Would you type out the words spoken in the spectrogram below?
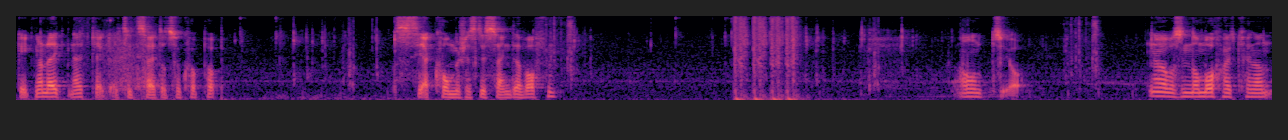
Gegner nicht, nicht gleich, als ich Zeit dazu gehabt habe. Sehr komisches Design der Waffen. Und ja. ja was ich noch machen hätte können,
